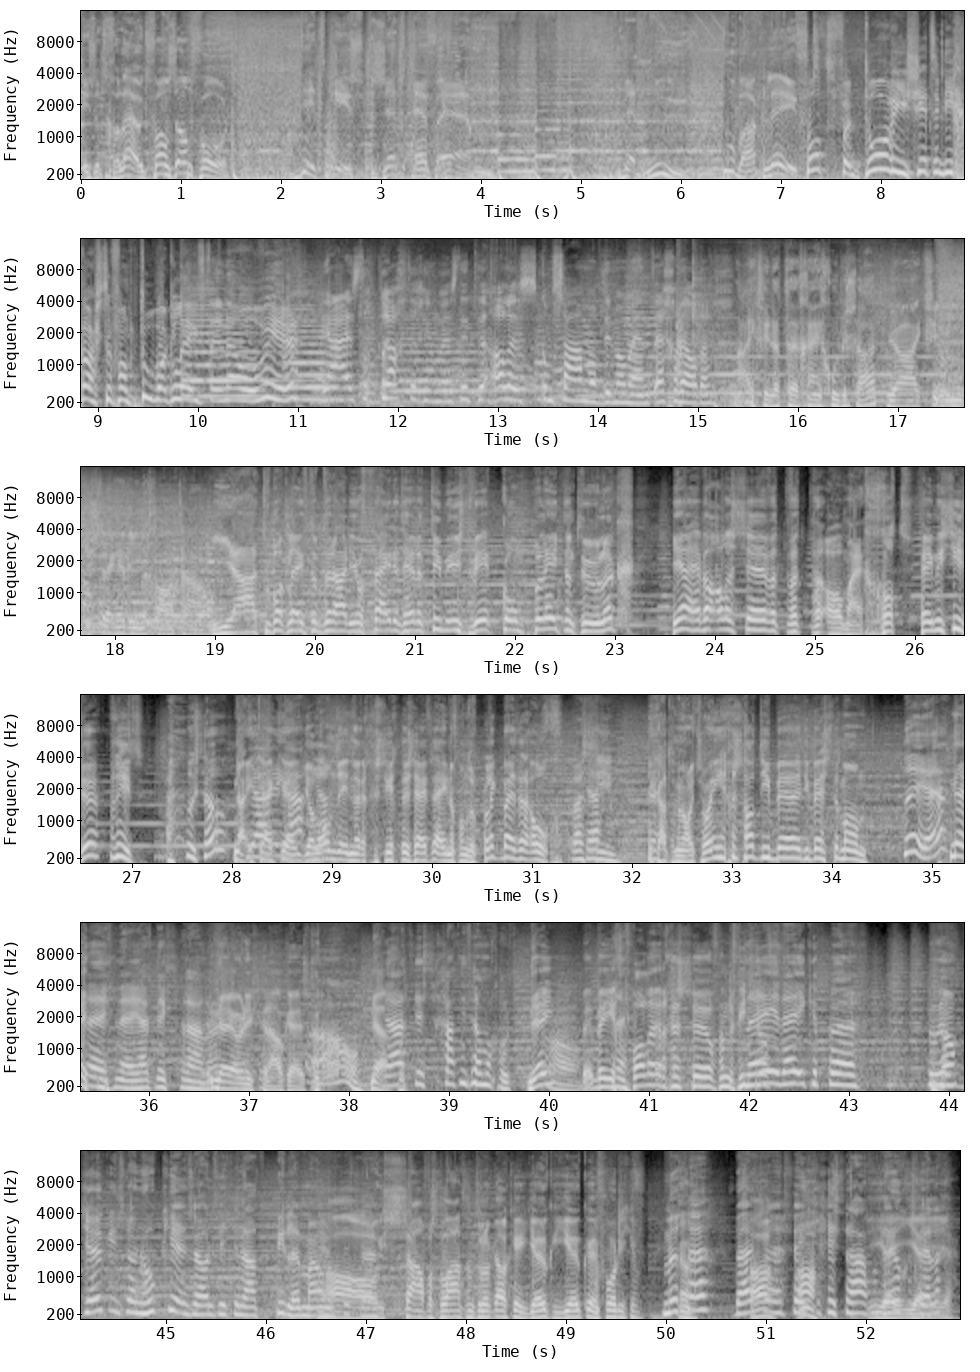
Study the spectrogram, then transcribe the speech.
Is het geluid van Zandvoort. Dit is ZFM. Met nu, Toebak leeft. Potverdorie zitten die gasten van Toebak leeft en nou alweer. Ja, het is toch prachtig jongens. Dit, alles komt samen op dit moment. Echt geweldig. Nou, ik vind dat uh, geen goede zaak. Ja, ik vind die moet je strenger in de gaten houden. Ja, Toebak leeft op de Radio 5. Het hele team is weer compleet natuurlijk. Ja, hebben we alles... Uh, wat, wat, wat, oh mijn god. Femicide, of niet? Hoezo? Nou, ik ja, kijk ja, uh, Jolande ja. in haar gezicht. Dus ze heeft een of andere plek bij haar oog. Waar is die? Ik had hem nooit zo ingeschat, die, be- die beste man. Nee, hè? Nee. nee. nee, hij heeft niks gedaan. Hoor. Nee, hoor, niks gedaan. Oké, is goed. Oh. Ja, Ja, goed. het is, gaat niet helemaal goed. Nee? Ben- Ben je Nee. gevallen ergens uh, van de fiets? Nee, af? nee, ik heb... Uh, toen Nou? jeuk in zo'n hoekje en zo. Dan zit je nou te pielen. Maar Oh, s'avonds laat natuurlijk elke keer jeuken, jeuken. En voordat je... Muggen, Oh. Buitenfeestje Oh. gisteravond, Ja, heel gezellig. ja.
